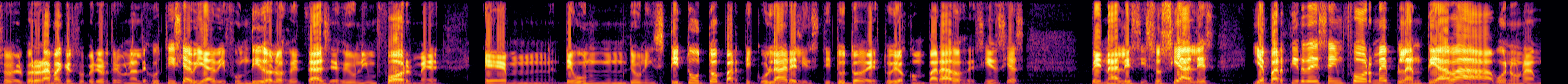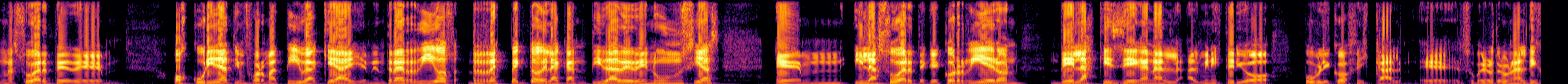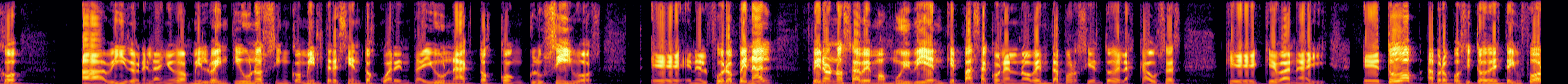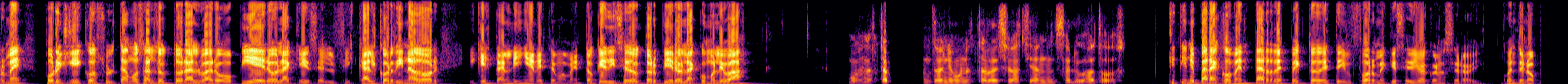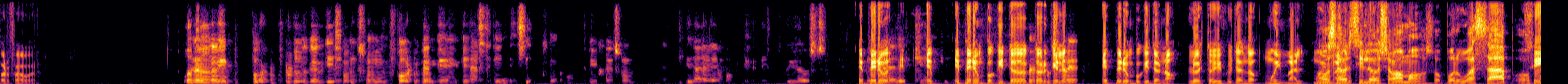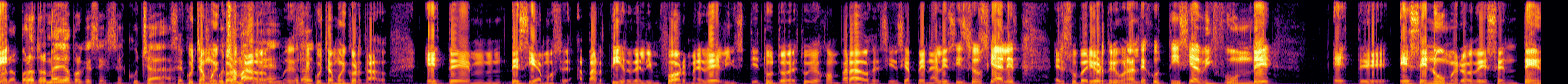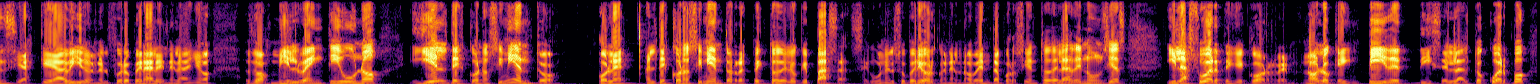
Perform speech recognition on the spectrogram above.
comienzo del programa que el Superior Tribunal de Justicia había difundido los detalles de un informe em, de, un, de un instituto particular, el Instituto de Estudios Comparados de Ciencias Penales y Sociales, y a partir de ese informe planteaba, bueno, una, suerte de oscuridad informativa que hay en Entre Ríos respecto de la cantidad de denuncias em, y la suerte que corrieron de las que llegan al, Ministerio Público Fiscal. Eh, el Superior Tribunal dijo, ha habido en el año 2021 5.341 actos conclusivos eh, en el fuero penal, pero no sabemos muy bien qué pasa con el 90% de las causas que, van ahí. Eh, todo a propósito de este informe, porque consultamos al doctor Álvaro Pierola, que es el fiscal coordinador y que está en línea en este momento. ¿Qué dice doctor Pierola? ¿Cómo le va? Buenas tardes, Antonio. Buenas tardes, Sebastián. Saludos a todos. ¿Qué tiene para comentar respecto de este informe que se dio a conocer hoy? Cuéntenos, por favor. Bueno, por, lo que vi, es un informe que, que hace, como dijo, es un Espera un poquito, doctor, que lo, un poquito, no, lo estoy escuchando muy mal. Vamos a ver si lo llamamos o por WhatsApp o por, otro medio porque se, escucha se escucha muy cortado, ¿eh? se escucha muy cortado. Este mm, decíamos a partir del informe del Instituto de Estudios Comparados de Ciencias Penales y Sociales, el Superior Tribunal de Justicia difunde este ese número de sentencias que ha habido en el fuero penal en el año 2021 y el desconocimiento o el desconocimiento respecto de lo que pasa, según el superior, con el 90% de las denuncias y la suerte que corren, ¿no? Lo que impide, dice el alto cuerpo,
